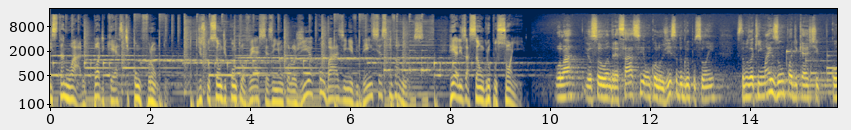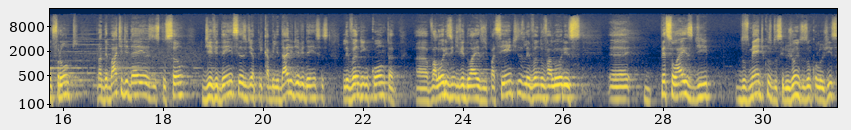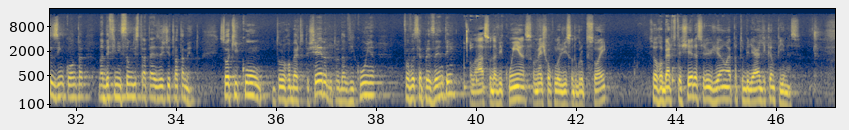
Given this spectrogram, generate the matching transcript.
Está no ar o podcast Confronto. Discussão de controvérsias em oncologia com base em evidências e valores. Realização Grupo Sonhe. Olá, eu sou André Sassi, oncologista do Grupo Sonhe. Estamos aqui em mais um podcast Confronto para debate de ideias, discussão de evidências, de aplicabilidade de evidências, levando em conta uh, valores individuais de pacientes, levando valores uh, pessoais de dos médicos, dos cirurgiões, dos oncologistas em conta na definição de estratégias de tratamento. Estou aqui com o Dr. Roberto Teixeira, Dr. Davi Cunha. Por favor, se apresentem. Olá, sou Davi Cunha, sou médico oncologista do Grupo SOI. Sou Roberto Teixeira, cirurgião hepatobiliar de Campinas.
